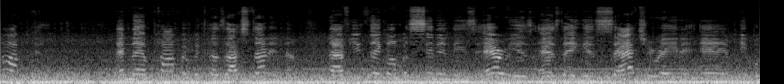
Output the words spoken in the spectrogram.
popping. And they're popping because I studied them. Now, if you think I'm to sit in these areas as they get saturated and people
